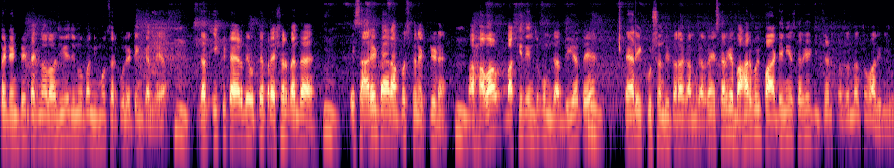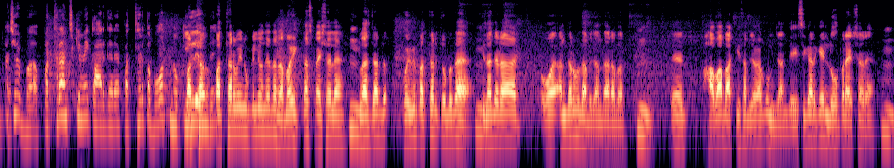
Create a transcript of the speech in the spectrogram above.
ਪੈਟੈਂਟਡ ਟੈਕਨੋਲੋਜੀ ਹੈ ਜਿਹਨੂੰ ਆਪਾਂ ਨਿਊਮੋ ਸਰਕੂਲੇਟਿੰਗ ਕਹਿੰਦੇ ਆ ਹੂੰ। ਜਦ ਇੱਕ ਟਾਇਰ ਦੇ ਉੱਤੇ ਪ੍ਰੈਸ਼ਰ ਪੈਂਦਾ ਹੈ ਹੂੰ। ਇਹ ਸਾਰੇ ਟਾਇਰ ਆਪਸ ਕਨੈਕਟਡ ਹੈ। ਹੂੰ। ਤਾਂ ਹਵਾ ਬਾਕੀ ਤਿੰਨ ਚ ਘੁੰਮ ਜਾਂਦੀ ਹੈ ਤੇ ਪੈਰ ਇੱਕ ਕੁਸ਼ਨ ਦੀ ਤਰ੍ਹਾਂ ਕੰਮ ਕਰਦੇ ਆ। ਇਸ ਕਰਕੇ ਬਾਹਰ ਕੋਈ ਪਾਰਟੀ ਨਹੀਂ ਇਸ ਕਰਕੇ ਕਿਚਨ ਫਸਣ ਦਾ ਸਵਾਲ ਹੀ ਨਹੀਂ ਉੱਠਦਾ। ਅੱਛਾ ਬ- ਪੱਥਰਾਂ 'ਚ ਕਿਵੇਂ ਕਾਰਗਰ ਹੈ? ਪੱਥਰ ਤਾਂ ਬਹੁਤ ਨੋਕੀਲੇ ਪੱਥਰ ਹੁੰਦੇ। ਪੱਥਰ ਵੀ ਨੁਕੀਲੇ ਹੁੰਦੇ ਤਾਂ ਰਬਰ ਇੱਕ ਤਾਂ ਸਪੈਸ਼ਲ ਹੈ। ਹੂੰ। ਪਲੱਸ ਜਦ ਕੋਈ ਵੀ ਪੱਥਰ ਚੁੱਭਦਾ ਹੈ ਹੂੰ। ਇਹਦਾ ਜਿਹੜਾ ਉਹ ਅੰਦਰ ਨੂੰ ਦਬ ਜਾਂਦਾ ਰਬਰ। ਹੂੰ। ਤੇ ਹਵਾ ਬਾਕੀ ਸਭ ਜਗ੍ਹਾ ਘੁੰਮ ਜਾਂਦੀ ਹੈ। ਇਸੇ ਕਰਕੇ ਲੋ ਪ੍ਰੈਸ਼ਰ ਹੈ। ਹੂੰ।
